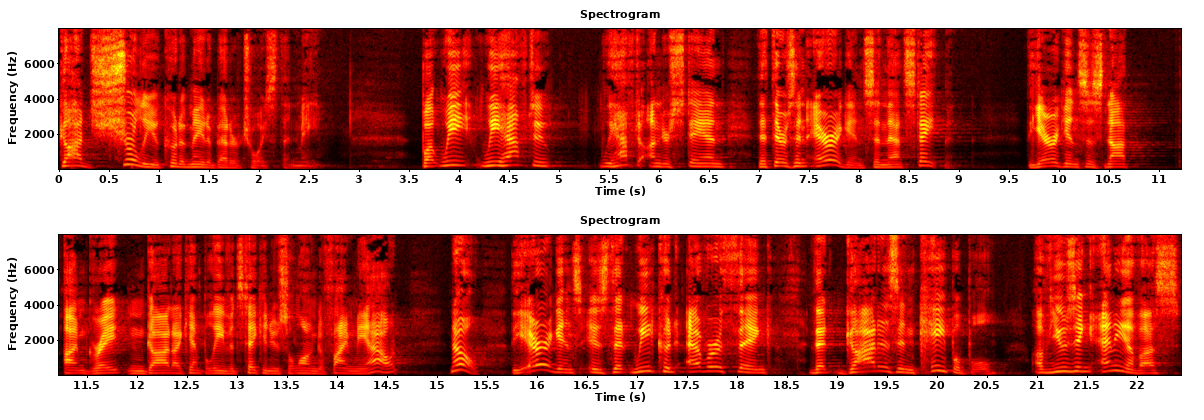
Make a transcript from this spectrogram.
God, surely you could have made a better choice than me. But we, we, have to, we have to understand that there's an arrogance in that statement. The arrogance is not, I'm great and God, I can't believe it's taken you so long to find me out. No, the arrogance is that we could ever think that God is incapable of using any of us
